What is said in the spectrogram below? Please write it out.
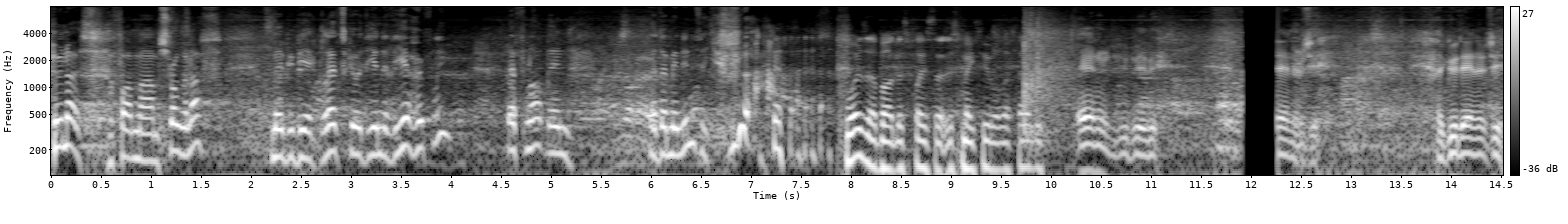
who knows if I'm um, strong enough, maybe be at Glasgow at the end of the year. Hopefully, if not, then that don't mean anything. What is it about this place that just makes people lift heavy? Energy, baby. Energy. A good energy.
